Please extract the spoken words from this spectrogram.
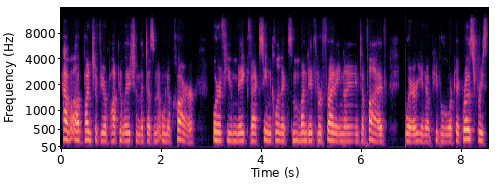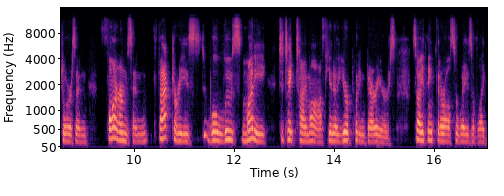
have a bunch of your population that doesn't own a car or if you make vaccine clinics monday through friday 9 to 5 where you know people who work at grocery stores and farms and factories will lose money to take time off. You know you're putting barriers. So i think there are also ways of like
